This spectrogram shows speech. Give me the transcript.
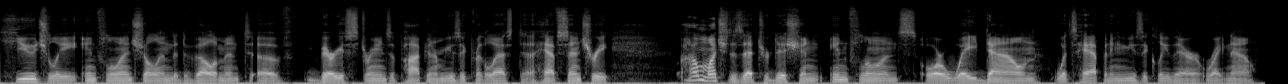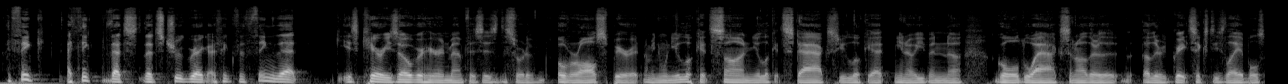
hugely influential in the development of various strains of popular music for the last uh, half century. How much does that tradition influence or weigh down what's happening musically there right now? I think I think that's that's true, Greg. I think the thing that is carries over here in Memphis is the sort of overall spirit. I mean, when you look at Sun, you look at Stax, you look at you know even uh, Goldwax and other other great '60s labels.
